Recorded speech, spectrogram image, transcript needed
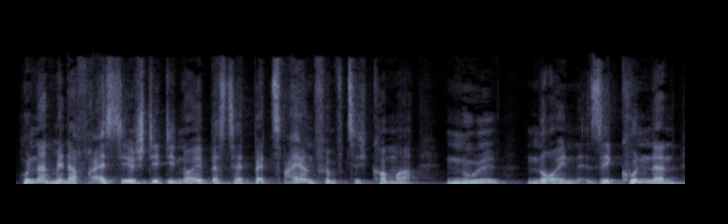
100 Meter Freistil steht die neue Bestzeit bei 52,09 Sekunden.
